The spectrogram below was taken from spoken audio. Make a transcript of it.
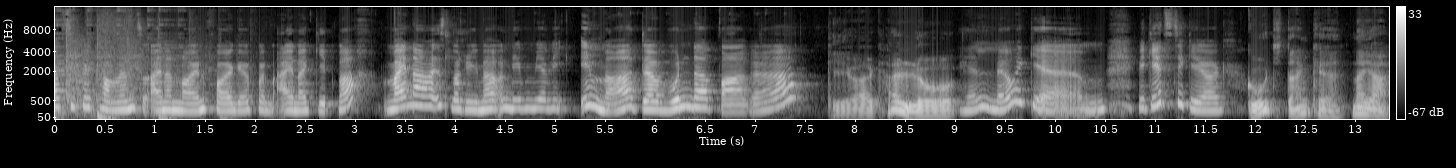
Herzlich willkommen zu einer neuen Folge von Einer geht noch. Mein Name ist Lorena und neben mir wie immer der wunderbare Georg, hallo. Hello again. Wie geht's dir, Georg? Gut, danke. Naja,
